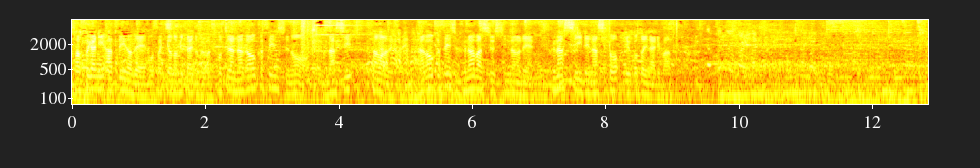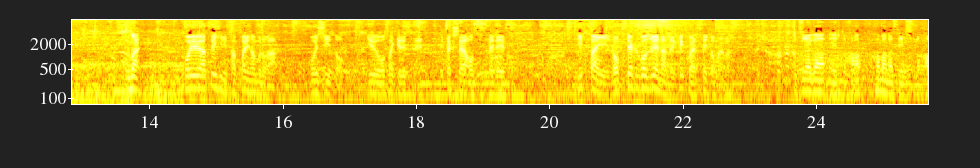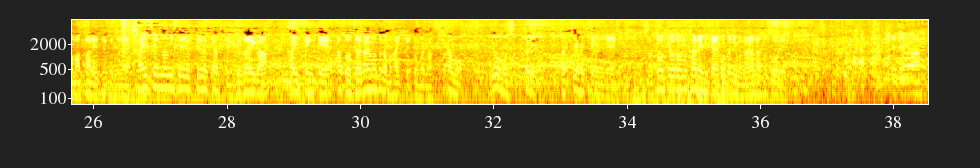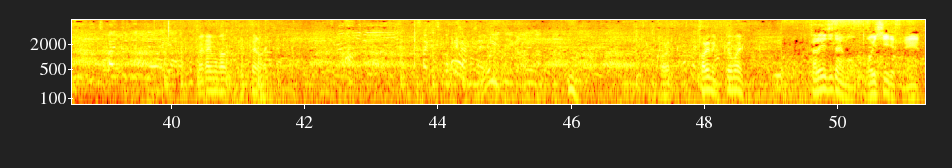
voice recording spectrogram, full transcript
さすがに暑いのでお酒を飲みたいと思います。こちら長岡選手の梨サワーですね。長岡選手船橋出身なのでふなっしーで梨ということになります。うまい。こういう暑い日にさっぱり飲むのが美味しいというお酒ですねめちゃくちゃおすすめです1杯650円なんで結構安いと思いますこちらが、えー、とは浜田選手の浜カレーということで海鮮の店で売ってるだけあって具材が海鮮系あとじゃがいもとかも入ってると思います。しかも量もしっかりがっちり入ってるんでまあ東京ドームカレーみたいなことにもならなさそうです。いただきます。じゃがいもがでっかいの入ってるカレーカレーめっちゃうまい。カレー自体も美味しいですね。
